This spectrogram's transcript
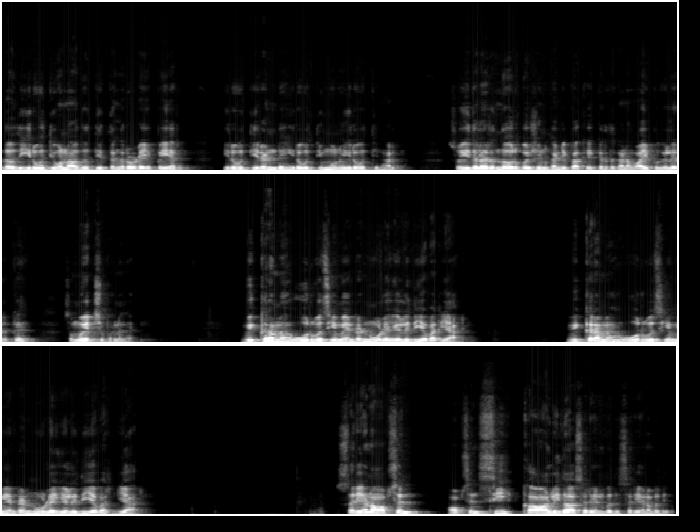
அதாவது இருபத்தி ஒன்றாவது தீர்த்தங்கருடைய பெயர் இருபத்தி ரெண்டு இருபத்தி மூணு இருபத்தி நாலு. ஸோ இதிலிருந்து ஒரு கொஷின் கண்டிப்பாக கேட்கறதுக்கான வாய்ப்புகள் இருக்குது ஸோ முயற்சி பண்ணுங்கள் விக்ரம ஊர்வசியம் என்ற நூலை எழுதியவர் யார்? விக்ரம ஊர்வசியம் என்ற நூலை எழுதியவர் யார்? சரியான ஆப்ஷன் ஆப்ஷன் சி காளிதாசர் என்பது சரியான பதில்.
